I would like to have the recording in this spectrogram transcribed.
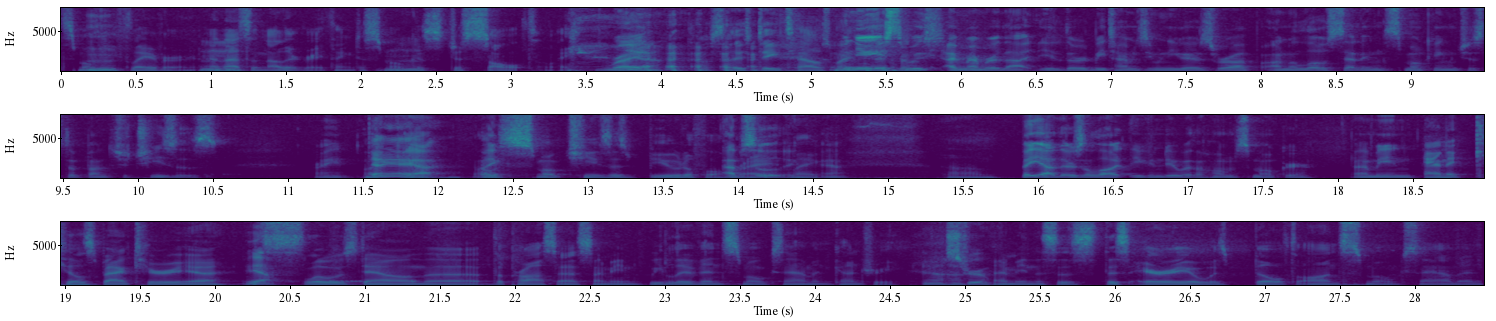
s- smoky mm-hmm. flavor and mm-hmm. that's another great thing to smoke mm-hmm. is just salt like Right. So those details make When you used to. I remember that there would be times when you guys were up on a low setting smoking just a bunch of cheeses, right? Oh, yeah yeah, yeah. Oh, like smoked cheese is beautiful absolutely, right? like yeah. Um, but yeah, there's a lot you can do with a home smoker. I mean, and it kills bacteria it Yeah. slows down the the process i mean we live in smoked salmon country That's true. I mean, this is this area was built on smoked salmon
